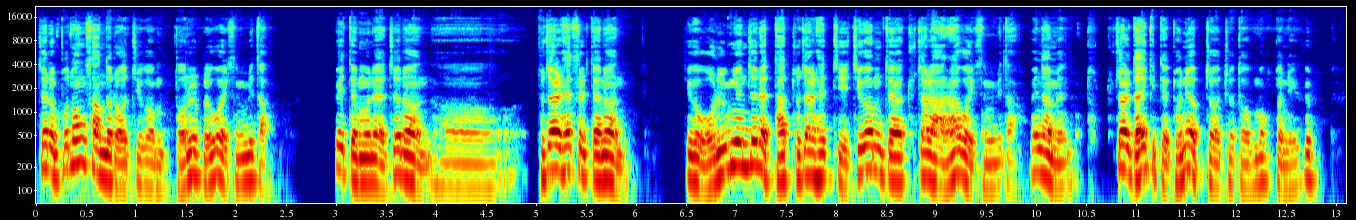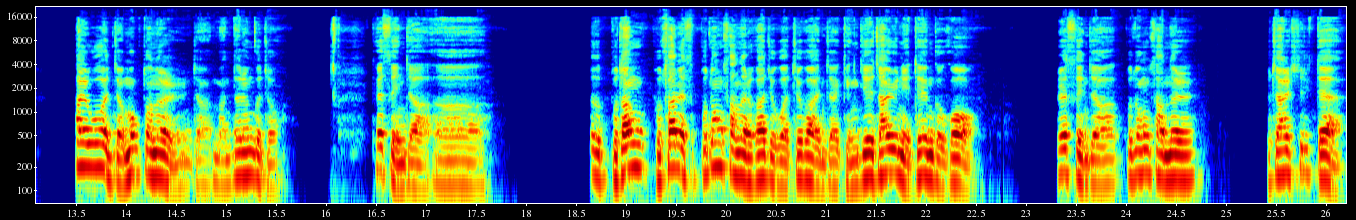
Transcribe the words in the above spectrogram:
저는 부동산으로 지금 돈을 벌고 있습니다. 그렇기 때문에 저는, 어, 투자를 했을 때는 지금 5, 6년 전에 다 투자를 했지. 지금 제가 투자를 안 하고 있습니다. 왜냐하면 투- 투자를 다 했기 때문에 돈이 없죠. 저도 목돈이. 그 팔고 이제 목돈을 이제 만드는 거죠. 그래서 이제, 어, 그 부당, 부산에서 부동산을 가지고 제가 이제 경제 자유인이 된 거고, 그래서 이제 부동산을 투자하실 때,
